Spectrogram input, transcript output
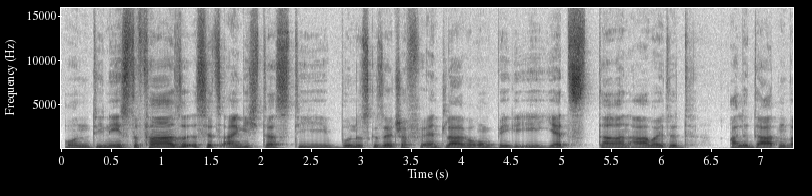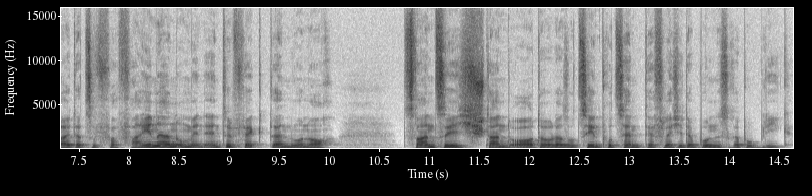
Und die nächste Phase ist jetzt eigentlich, dass die Bundesgesellschaft für Endlagerung BGE jetzt daran arbeitet, alle Daten weiter zu verfeinern, um im Endeffekt dann nur noch 20 Standorte oder so 10 Prozent der Fläche der Bundesrepublik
